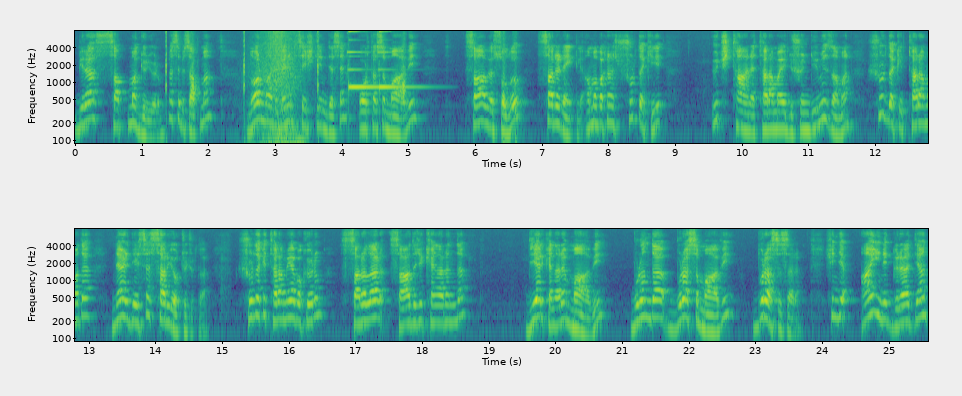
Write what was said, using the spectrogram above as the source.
biraz sapma görüyorum. Nasıl bir sapma? Normalde benim seçtiğim desen ortası mavi, sağ ve solu sarı renkli. Ama bakın şuradaki 3 tane taramayı düşündüğümüz zaman şuradaki taramada neredeyse sarı yok çocuklar. Şuradaki taramaya bakıyorum. Sarılar sadece kenarında. Diğer kenarı mavi. Bunun da burası mavi, burası sarı. Şimdi aynı gradient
